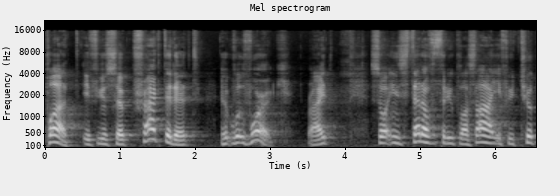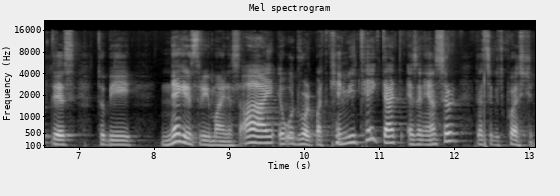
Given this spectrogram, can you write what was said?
But if you subtracted it, it would work, right? So instead of 3 plus i, if you took this to be negative 3 minus i, it would work. But can we take that as an answer? That's a good question.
